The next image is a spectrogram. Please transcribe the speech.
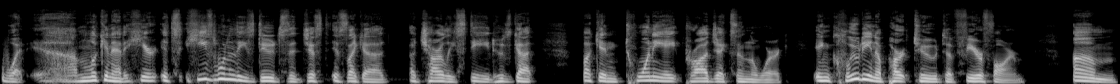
what uh, i'm looking at it here it's he's one of these dudes that just is like a, a Charlie Steeds who's got fucking 28 projects in the work including a part two to Fear PHarm um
